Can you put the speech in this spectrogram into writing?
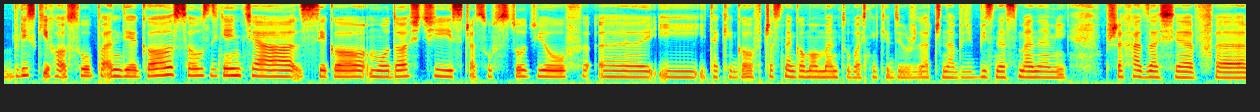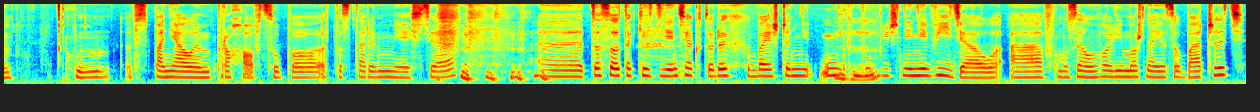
bliskich osób Andiego, są zdjęcia z jego młodości, z czasów studiów e, i, i takiego wczesnego momentu właśnie, kiedy już zaczyna być biznesmenem i przechadza się w takim wspaniałym prochowcu po, po Starym Mieście. E, to są takie zdjęcia, których chyba jeszcze nikt mhm. publicznie nie widział, a w Muzeum Woli można je zobaczyć,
